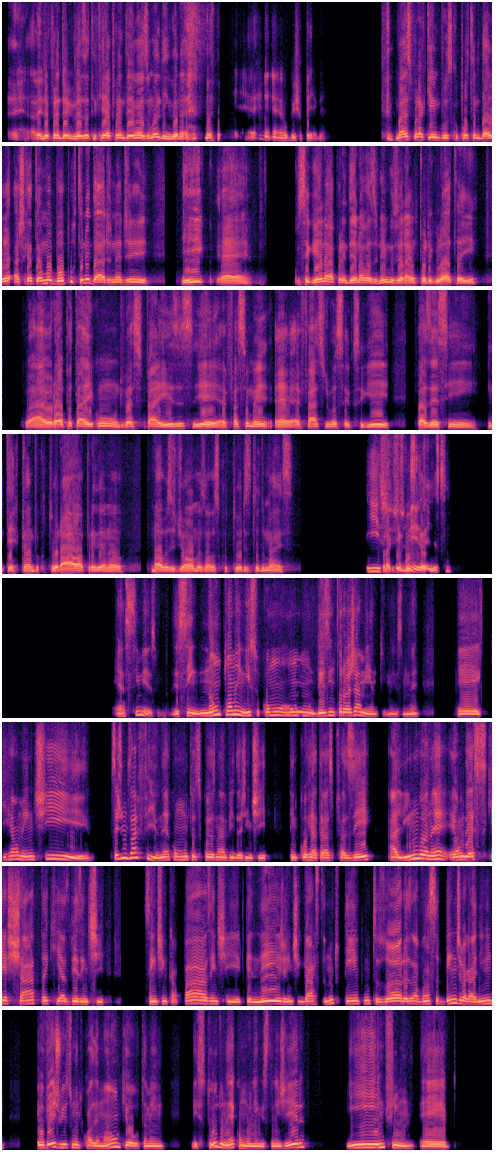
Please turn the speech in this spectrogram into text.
É, além de aprender inglês, vai ter que aprender mais uma língua, né? é, é, o bicho pega. Mas para quem busca oportunidade, acho que é até uma boa oportunidade, né? De ir é, conseguindo aprender novas línguas, virar um poliglota aí. A Europa está aí com diversos países e é, facilmente é, é fácil de você conseguir fazer esse intercâmbio cultural, aprendendo novos idiomas, novas culturas e tudo mais. Isso, Para quem isso busca mesmo. isso. É assim mesmo. Assim, não tomem isso como um desencorajamento mesmo, né? É, que realmente seja um desafio, né? Como muitas coisas na vida a gente tem que correr atrás para fazer. A língua, né, é uma dessas que é chata, que às vezes a gente sente incapaz, a gente peleja, a gente gasta muito tempo, muitas horas, avança bem devagarinho. Eu vejo isso muito com o alemão, que eu também estudo, né, como língua estrangeira. E, enfim, é,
